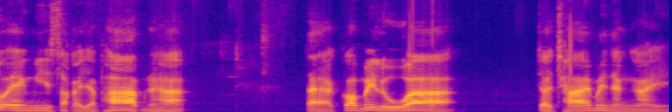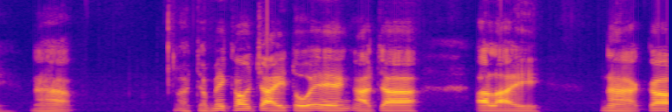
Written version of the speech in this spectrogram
ตัวเองมีศักยภาพนะฮะแต่ก็ไม่รู้ว่าจะใช้มันยังไงนะครับ อาจจะไม่เข้าใจตัวเองอาจจะอะไรนะก็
